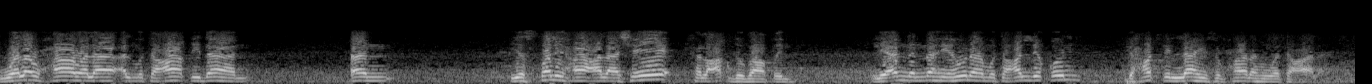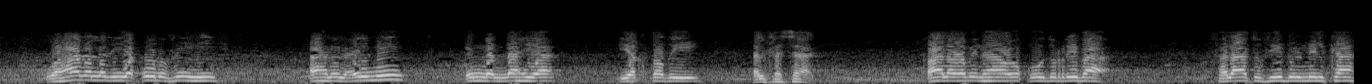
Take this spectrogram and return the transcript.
ولو حاول المتعاقدان أن يصطلح على شيء فالعقد باطل لأن النهي هنا متعلق بحق الله سبحانه وتعالى. وهذا الذي يقول فيه أهل العلم إن النهي يقتضي الفساد. قال ومنها عقود الربا فلا تفيد الملك.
